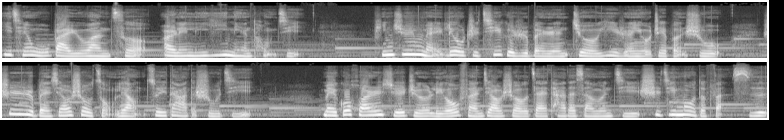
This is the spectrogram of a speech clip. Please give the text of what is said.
一千五百余万册。二零零一年统计，平均每六至七个日本人就有一人有这本书，是日本销售总量最大的书籍。美国华人学者李欧凡教授在他的散文集《世纪末的反思》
